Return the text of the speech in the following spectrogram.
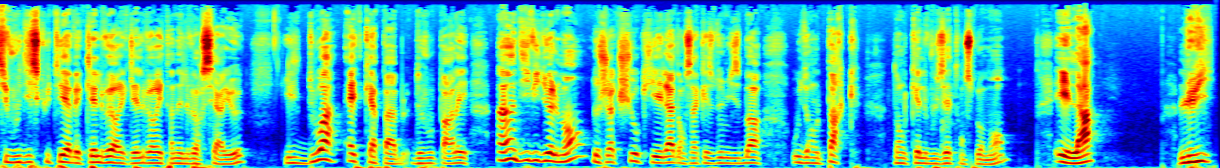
si vous discutez avec l'éleveur et que l'éleveur est un éleveur sérieux, il doit être capable de vous parler individuellement de chaque chiot qui est là dans sa caisse de mise bas ou dans le parc dans lequel vous êtes en ce moment. Et là, lui,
